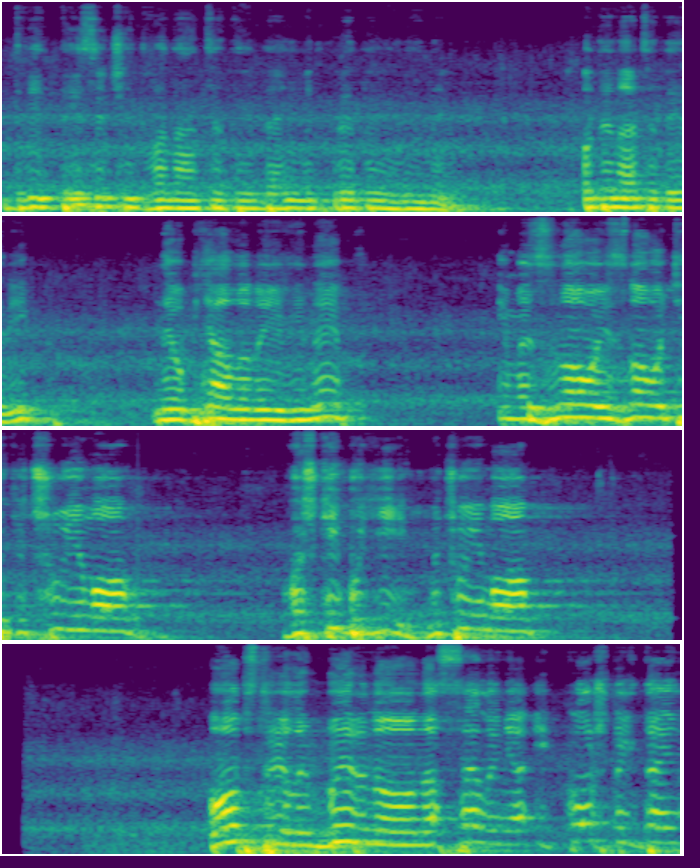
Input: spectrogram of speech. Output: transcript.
2012 день відкритої війни. 11 рік необ'явленої війни. І ми знову і знову тільки чуємо важкі бої. Ми чуємо обстріли мирного населення і кожний день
